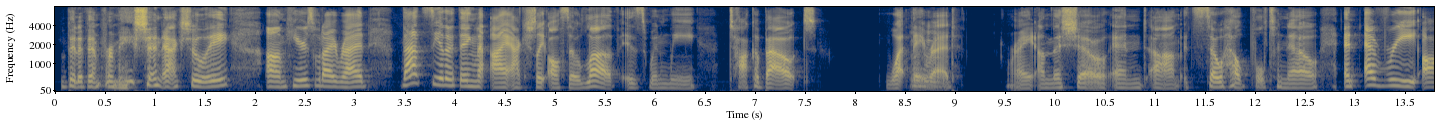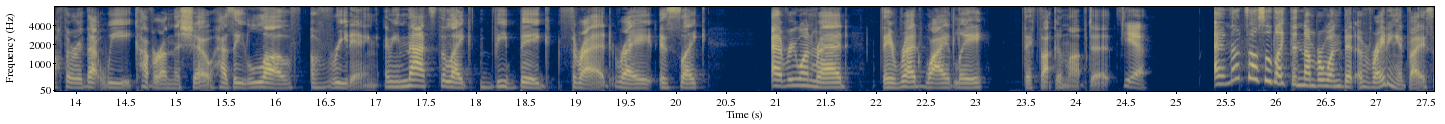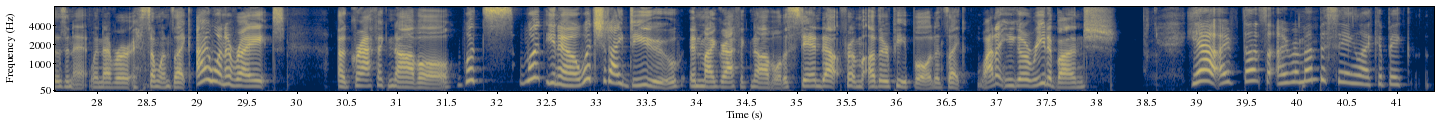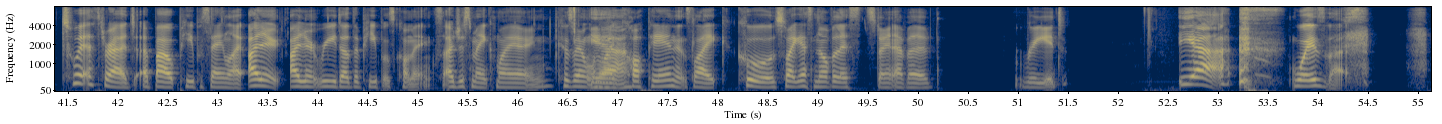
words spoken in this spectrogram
Yeah. Bit of information, actually. Um, here's what I read. That's the other thing that I actually also love is when we talk about what they Mhm. read, right, on this show. And um, it's so helpful to know. And every author that we cover on this show has a love of reading. I mean, that's the like the big thread, right? It's like everyone read, they read widely, they fucking loved it. Yeah. And that's also like the number one bit of writing advice, isn't it? Whenever someone's like, I want to write a graphic novel, what's what, you know, what should I do in my graphic novel to stand out from other people? And it's like, why don't you go read a bunch? Yeah, I that's I remember seeing like a big Twitter thread about people saying like I don't I don't read other people's comics. I just make my own because I don't want to Yeah. like copy. And it's like cool. So I guess novelists don't ever read. Yeah. What is that?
